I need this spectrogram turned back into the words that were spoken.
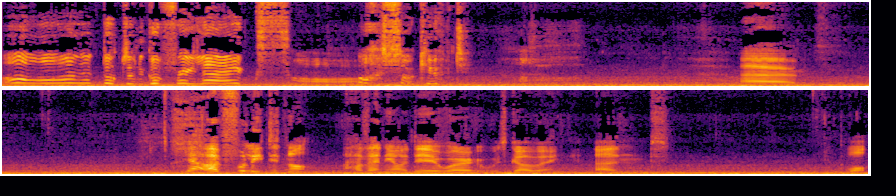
Oh, the dog's only got three legs. Aww. Oh, so cute. Um, yeah, I fully did not have any idea where it was going and what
